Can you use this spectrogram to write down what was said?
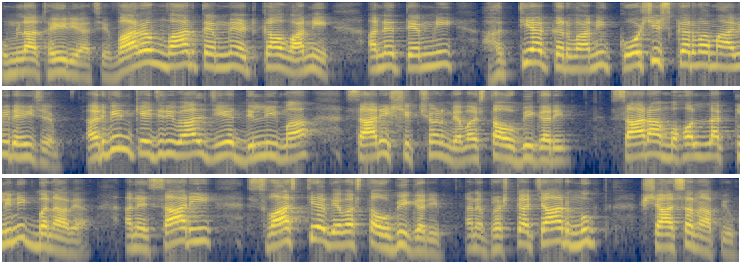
હુમલા થઈ રહ્યા છે. વારંવાર તેમને અટકાવવાની અને તેમની હત્યા કરવાની કોશિશ કરવામાં આવી રહી છે. અરવિંદ કેજરીવાલજીએ દિલ્હીમાં સારી શિક્ષણ વ્યવસ્થા ઊભી કરી, સારા મોહલ્લા ક્લિનિક બનાવ્યા અને સારી સ્વાસ્થ્ય વ્યવસ્થા ઊભી કરી અને ભ્રષ્ટાચાર મુક્ત શાસન આપ્યું.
